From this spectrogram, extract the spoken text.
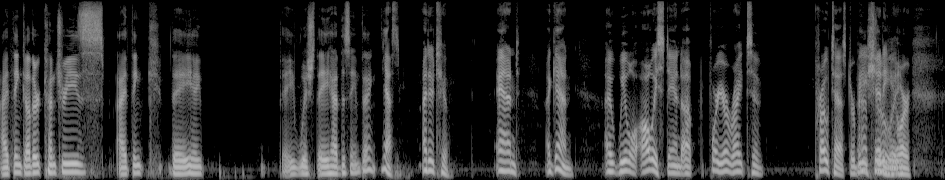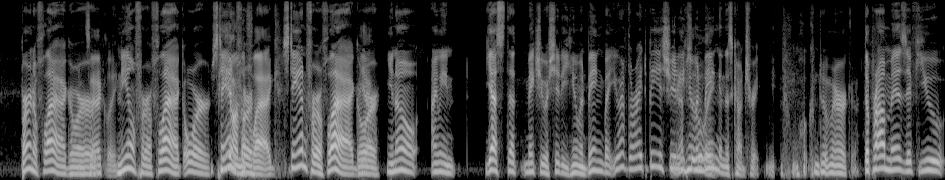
I think other countries, I think they they wish they had the same thing. yes, I do too. And again, I, we will always stand up for your right to protest or be Absolutely. shitty or burn a flag or Exactly. kneel for a flag or Pee stand on for the flag. stand for a flag Yeah. or you know, I mean, yes, that makes you a shitty human being, but you have the right to be a shitty human being in this country. Welcome to America. The problem is if you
